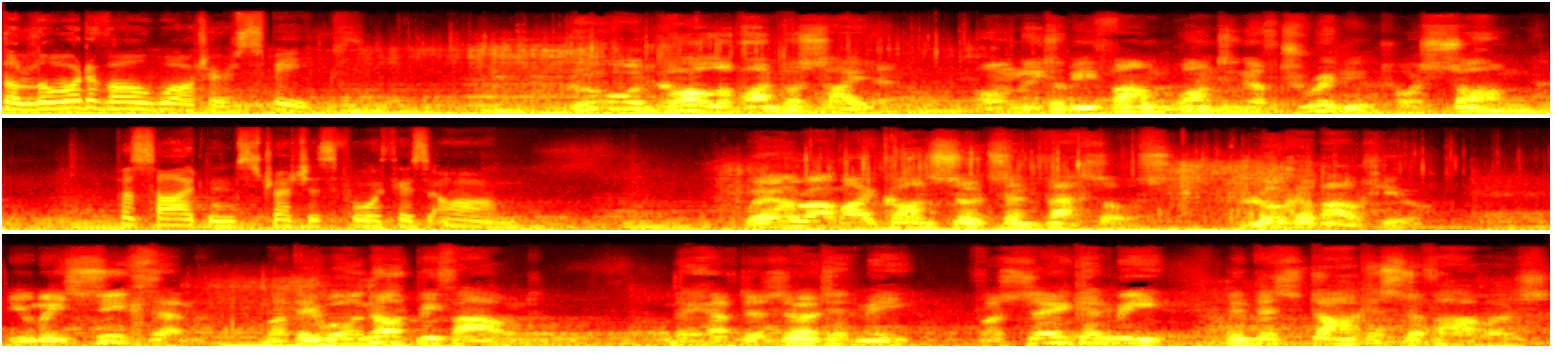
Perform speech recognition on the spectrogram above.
The Lord of all waters speaks. Who would call upon Poseidon? Only to be found wanting of tribute or song. Poseidon stretches forth his arm. Where are my consorts and vassals? Look about you. You may seek them, but they will not be found. They have deserted me, forsaken me in this darkest of hours.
